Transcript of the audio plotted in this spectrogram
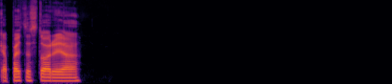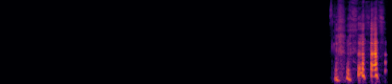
Капець історія.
